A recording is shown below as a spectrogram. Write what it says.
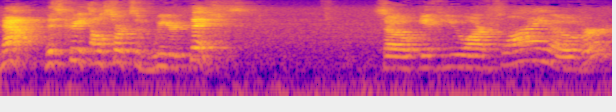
Now, this creates all sorts of weird things. So if you are flying over,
